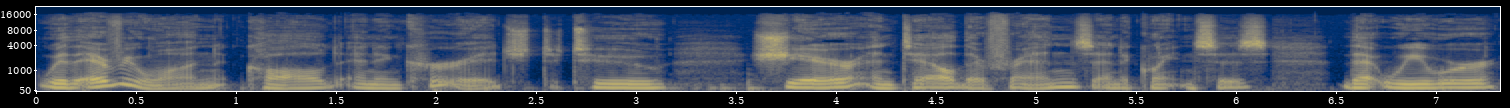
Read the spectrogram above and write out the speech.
with everyone called and encouraged to share and tell their friends and acquaintances that we were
